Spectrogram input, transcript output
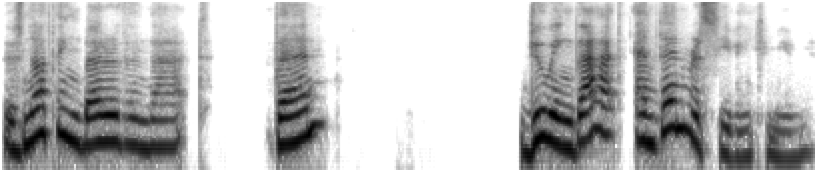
There's nothing better than that. Then doing that and then receiving communion.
